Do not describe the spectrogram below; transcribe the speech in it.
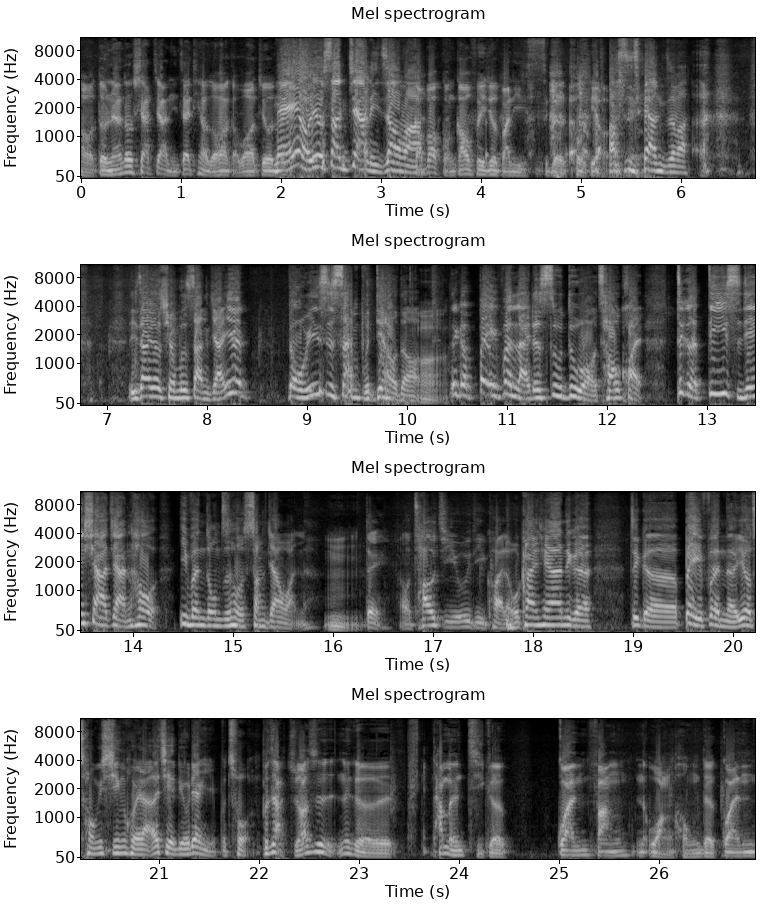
哦，等人家都下架，你再跳的话，搞不好就没有又上架，你知道吗？搞不好广告费就把你这个扣掉了。啊，是这样子吗？你这样就全部上架，因为抖音是删不掉的哦。那、嗯、个备份来的速度哦超快，这个第一时间下架，然后一分钟之后上架完了。嗯，对，哦，超级无敌快了。我看现在那个这个备份呢又重新回来，而且流量也不错。不是啊，主要是那个他们几个官方网红的官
